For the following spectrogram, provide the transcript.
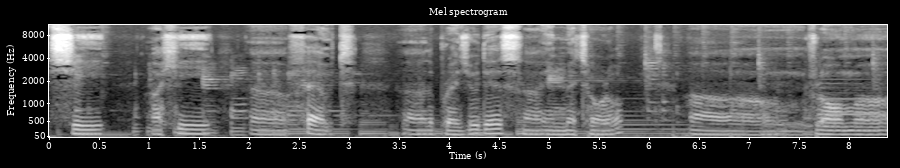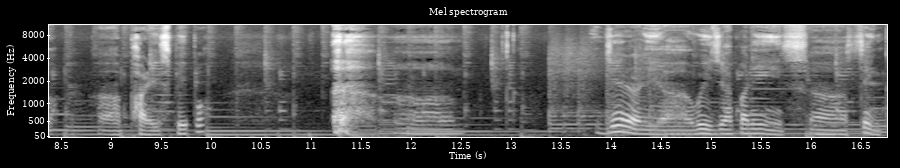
she uh, he uh, felt uh, the prejudice in Metoro um, from uh, uh, Paris people. Um, generally, uh, we Japanese think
